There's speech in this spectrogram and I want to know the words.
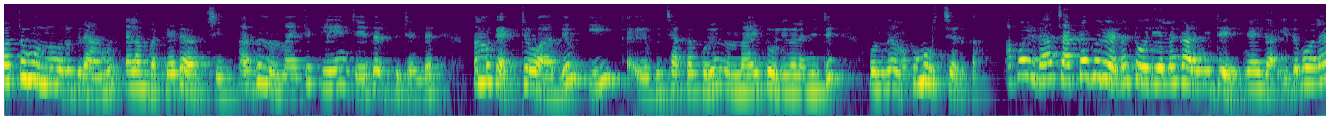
പത്ത് മുന്നൂറ് ഗ്രാം ഇളമ്പക്കയുടെ ഇറച്ചി. അത് നന്നായിട്ട് ക്ലീൻ ചെയ്തെടുത്തിട്ടുണ്ട്. നമുക്ക് ഏറ്റവും ആദ്യം ഈ ചക്കക്കുരു നന്നായി തൊലി കളഞ്ഞിട്ട് ഒന്ന് നമുക്ക് മുറിച്ചെടുക്കാം. അപ്പോൾ ഇതാ ചക്കക്കുരു എല്ലാം തൊലിയെല്ലാം കളഞ്ഞിട്ട് ഞാൻ ഇതാ ഇതുപോലെ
